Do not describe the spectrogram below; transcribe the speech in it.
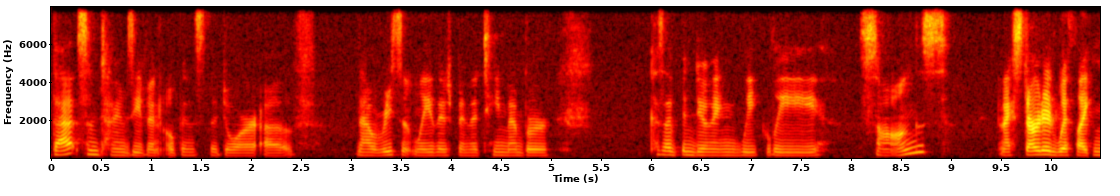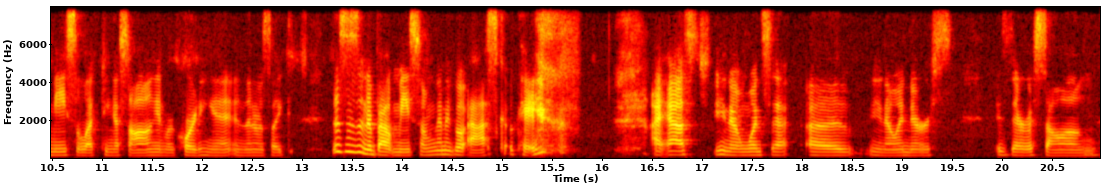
that sometimes even opens the door of now recently there's been a team member because I've been doing weekly songs and I started with like me selecting a song and recording it and then I was like this isn't about me so I'm going to go ask okay I asked you know once a uh, you know a nurse is there a song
